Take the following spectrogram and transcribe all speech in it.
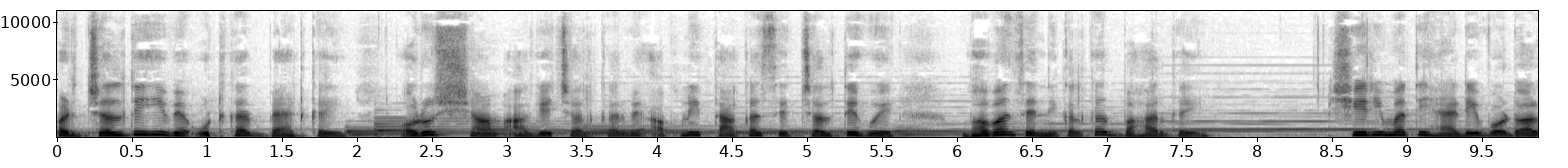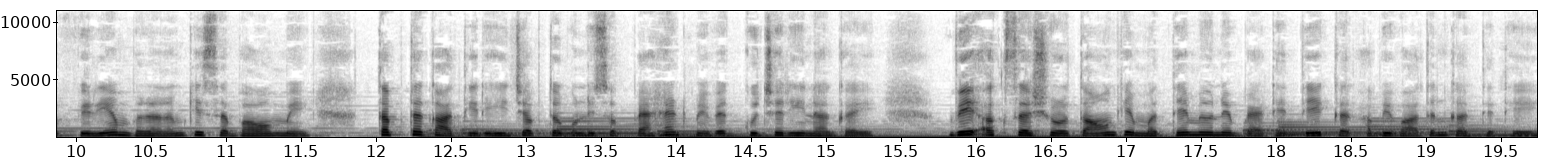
पर जल्दी ही वह उठकर बैठ गई और उस शाम आगे चलकर वह अपनी ताकत से चलते हुए भवन से निकलकर बाहर गई। श्रीमती हैडी वोडॉल्फ विलियम ब्रनम की सभाओं में तब तक आती रही जब तक 1965 में वे गुजर ही न गए। वे अक्सर श्रोताओं के मध्य में उन्हें बैठे देखकर अभिवादन करते थे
